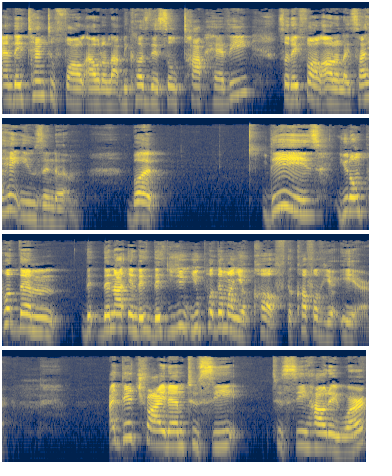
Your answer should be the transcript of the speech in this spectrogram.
And they tend to fall out a lot because they're so top heavy. So they fall out a lot. So I hate using them. But these, you don't put them, they're not in, the, they, you, you put them on your cuff, the cuff of your ear. I did try them to see, to see how they work.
